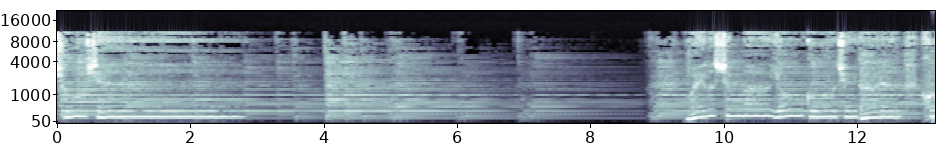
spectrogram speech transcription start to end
出现。为了什么有过去的人会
